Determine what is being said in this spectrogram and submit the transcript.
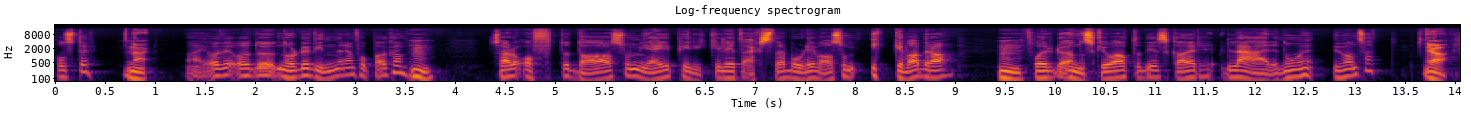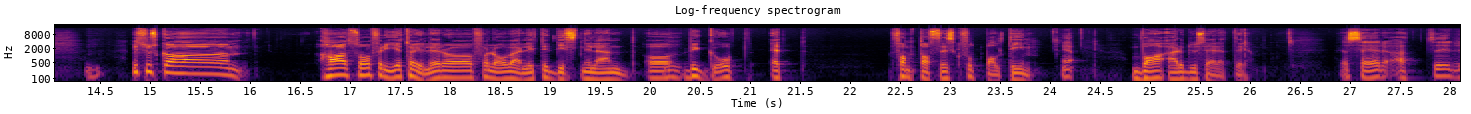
positiv. Nei. Nei, og vi, og du, når du vinner en fotballkamp, så er det ofte da som jeg pirker litt ekstra borti hva som ikke var bra. For du ønsker jo at de skal lære noe uansett. Ja. Hvis du skal ha, ha så frie tøyler og få lov å være litt i Disneyland og bygge opp et fantastisk fotballteam, Ja. hva er det du ser etter? Jeg ser etter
